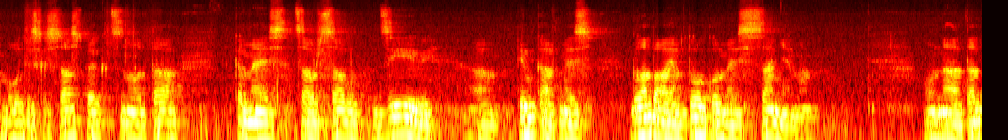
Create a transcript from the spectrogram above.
būtisks aspekts no tā, ka mēs caur savu dzīvi pirmkārt mēs glabājam to, ko mēs saņemam. Un tad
